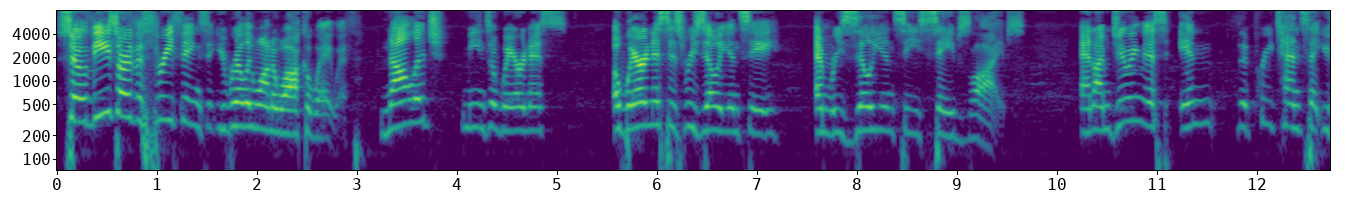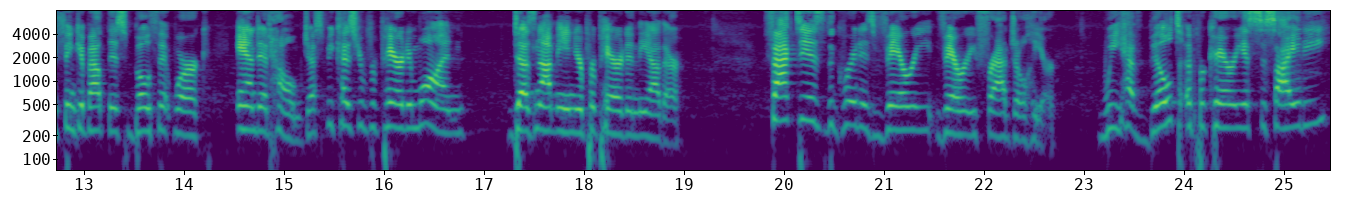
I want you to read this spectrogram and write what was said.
So these are the three things that you really want to walk away with. Knowledge means awareness. Awareness is resiliency and resiliency saves lives. And I'm doing this in the pretense that you think about this both at work and at home. Just because you're prepared in one does not mean you're prepared in the other. Fact is, the grid is very, very fragile here. We have built a precarious society,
